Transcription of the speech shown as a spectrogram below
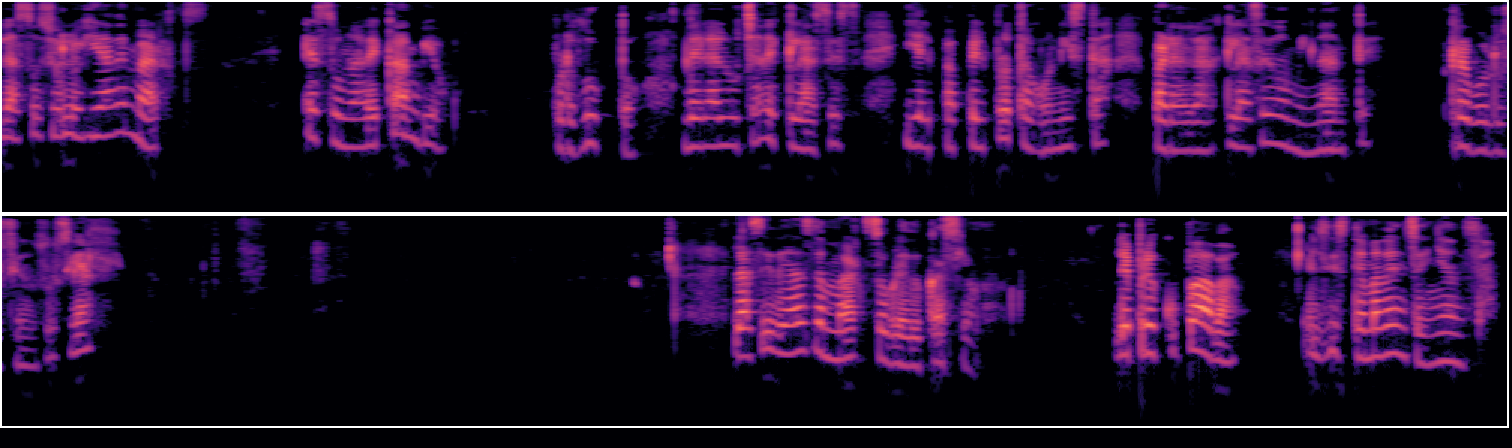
La sociología de Marx es una de cambio, producto de la lucha de clases y el papel protagonista para la clase dominante, revolución social. Las ideas de Marx sobre educación. Le preocupaba el sistema de enseñanza,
